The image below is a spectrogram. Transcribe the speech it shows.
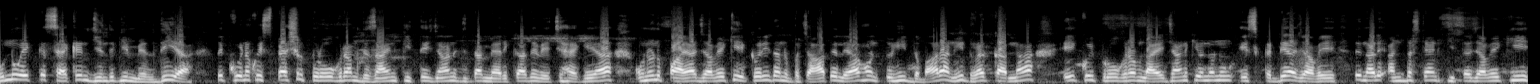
ਉਹਨੂੰ ਇੱਕ ਸੈਕਿੰਡ ਜ਼ਿੰਦਗੀ ਮਿਲਦੀ ਆ ਤੇ ਕੋਈ ਨਾ ਕੋਈ ਸਪੈਸ਼ਲ ਪ੍ਰੋਗਰਾਮ ਡਿਜ਼ਾਈਨ ਕੀਤੇ ਜਾਣ, ਜਿੱਦਾਂ ਅਮਰੀਕਾ ਦੇ ਵਿੱਚ ਹੈਗੇ ਆ, ਉਹਨਾਂ ਨੂੰ ਪਾਇਆ ਜਾਵੇ ਕਿ ਇੱਕ ਵਾਰੀ ਤੁਹਾਨੂੰ ਬਚਾ ਤੇ ਲਿਆ, ਹੁਣ ਤੁਸੀਂ ਦੁਬਾਰਾ ਨਹੀਂ ਡਰਗ ਕਰਨਾ, ਇਹ ਕੋਈ ਪ੍ਰੋਗਰਾਮ ਲਾਏ ਜਾਣ ਕਿ ਉਹਨਾਂ ਨੂੰ ਇਸ ਕੱਢਿਆ ਜਾਵੇ ਤੇ ਨਾਲੇ ਅੰਡਰਸਟੈਂਡ ਕੀਤਾ ਜਾਵੇ ਕਿ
